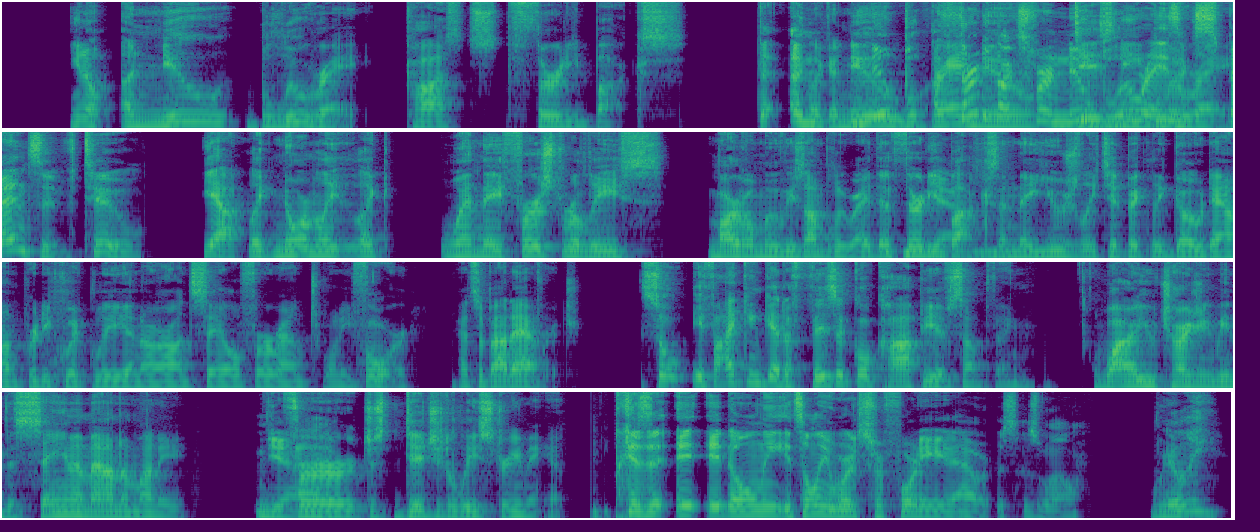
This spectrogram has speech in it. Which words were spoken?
you know, a new Blu-ray costs 30 bucks. The- a Like a new, Blu- brand thirty bucks for a new Disney Blu-ray is Blu-ray. expensive too. Yeah, like normally like when they first release Marvel movies on Blu-ray, they're 30 Yeah. bucks and they usually typically go down pretty quickly and are on sale for around 24. That's about average. So if I can get a physical copy of something, why are you charging me the same amount of money Yeah, for just digitally streaming it? because it, it it only it's only works for forty eight hours as well. Really?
